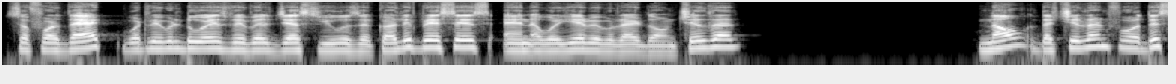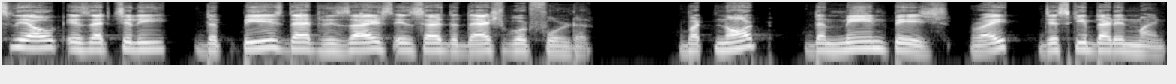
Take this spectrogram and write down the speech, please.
So for that, what we will do is we will just use the curly braces and over here we will write down children. Now the children for this layout is actually the page that resides inside the dashboard folder, but not the main page, right? Just keep that in mind.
